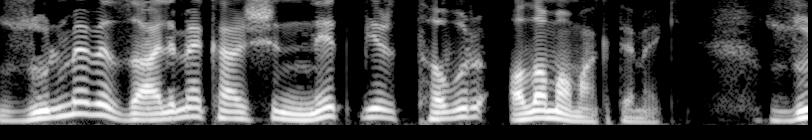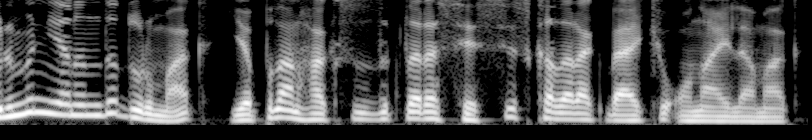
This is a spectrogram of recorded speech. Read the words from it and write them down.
zulme ve zalime karşı net bir tavır alamamak demek. Zulmün yanında durmak, yapılan haksızlıklara sessiz kalarak belki onaylamak,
